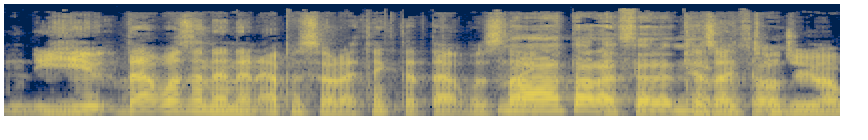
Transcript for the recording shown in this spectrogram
You that wasn't in an episode. I think that that was No, like I thought I said it because I told you. I,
